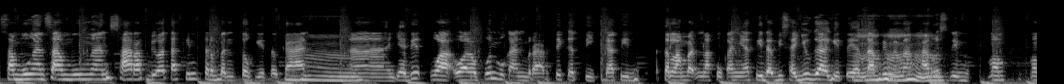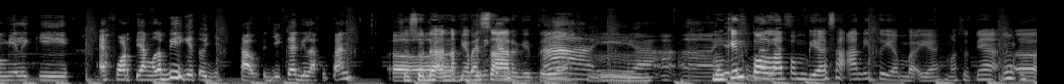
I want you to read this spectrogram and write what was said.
sambungan-sambungan saraf di otak ini terbentuk gitu kan. Hmm. Nah, jadi wa walaupun bukan berarti ketika terlambat melakukannya tidak bisa juga gitu ya, hmm. tapi memang hmm. harus di mem memiliki effort yang lebih gitu jika dilakukan sesudah uh, anaknya besar gitu ya. Ah, hmm. iya. Uh, uh, Mungkin pola pembiasaan itu ya Mbak ya. Maksudnya mm uh,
